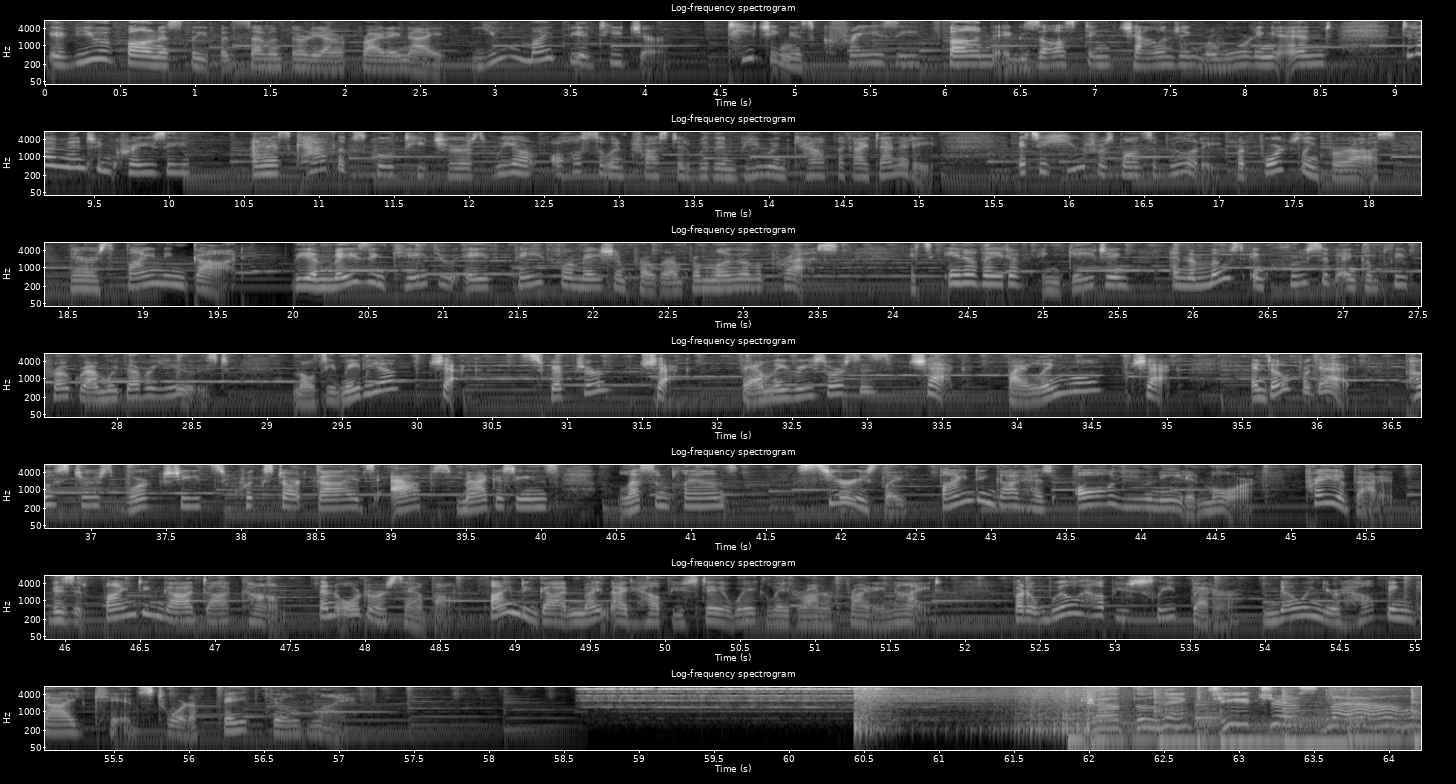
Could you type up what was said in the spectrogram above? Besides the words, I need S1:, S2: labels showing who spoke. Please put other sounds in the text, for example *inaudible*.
S1: If you have fallen asleep at 7:30 on a Friday night, you might be a teacher. Teaching is crazy, fun, exhausting, challenging, rewarding, and did I mention crazy? And as Catholic school teachers, we are also entrusted with imbuing Catholic identity. It's a huge responsibility, but fortunately for us, there is Finding God, the amazing K through 8 faith formation program from Loyola Press. It's innovative, engaging, and the most inclusive and complete program we've ever used. Multimedia? Check. Scripture? Check. Family resources? Check. Bilingual? Check. And don't forget, posters, worksheets, quick start guides, apps, magazines, lesson plans. Seriously, Finding God has all you need and more. Pray about it. Visit findinggod.com and order a sample. Finding God might not help you stay awake later on a Friday night, but it will help you sleep better knowing you're helping guide kids toward a faith filled life.
S2: Catholic Teachers Lounge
